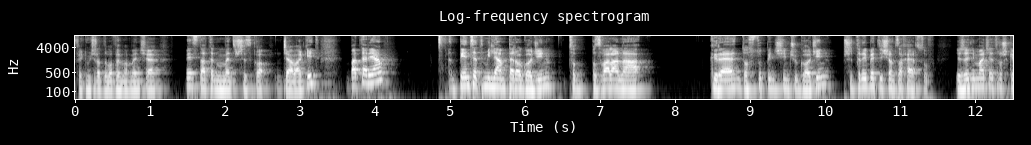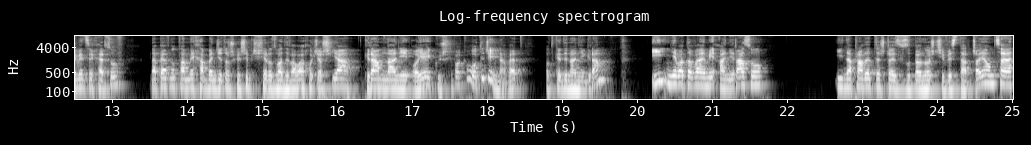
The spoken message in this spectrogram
w jakimś randomowym momencie, więc na ten moment wszystko działa git. Bateria 500 mAh, co pozwala na grę do 150 godzin przy trybie 1000 Hz. Jeżeli macie troszkę więcej herców, na pewno ta mycha będzie troszkę szybciej się rozładywała, chociaż ja gram na niej, ojejku, już chyba około tydzień nawet, od kiedy na niej gram i nie ładowałem jej ani razu i naprawdę też to jest w zupełności wystarczające.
